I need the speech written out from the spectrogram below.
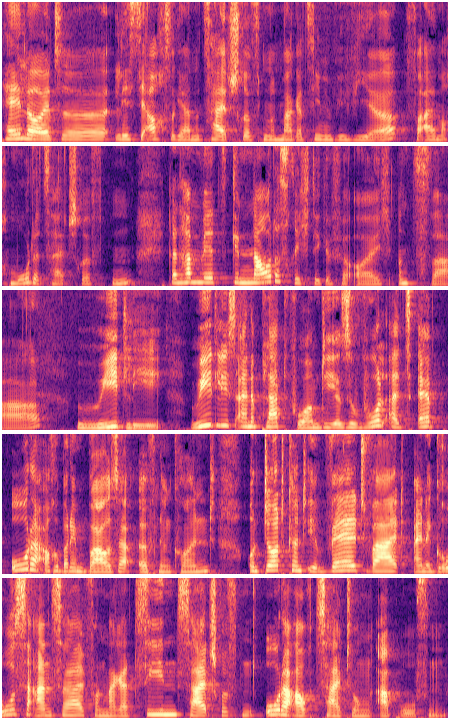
Hey Leute, lest ihr auch so gerne Zeitschriften und Magazine wie wir, vor allem auch Modezeitschriften? Dann haben wir jetzt genau das Richtige für euch und zwar Readly. Readly ist eine Plattform, die ihr sowohl als App oder auch über den Browser öffnen könnt. Und dort könnt ihr weltweit eine große Anzahl von Magazinen, Zeitschriften oder auch Zeitungen abrufen.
